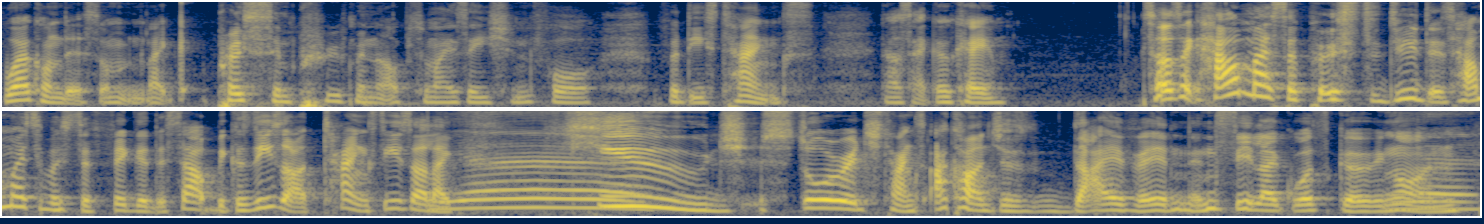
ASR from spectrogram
work on this, on like process improvement and optimization for for these tanks." And I was like, "Okay." So I was like, "How am I supposed to do this? How am I supposed to figure this out? Because these are tanks. These are like Yeah. huge storage tanks. I can't just dive in and see like what's going on." Yeah.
